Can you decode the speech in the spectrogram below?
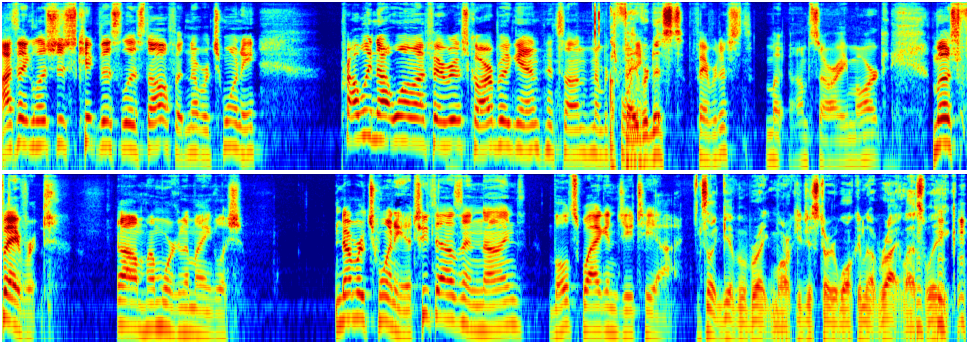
I think let's just kick this list off at number twenty. Probably not one of my favoriteest car, but again, it's on number A twenty. favoritist? Favoritist? Mo- I'm sorry, Mark. Most favorite. Um, I'm working on my English. Number twenty, a 2009 Volkswagen GTI. It's like give him a break, Mark. He just started walking upright last week.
